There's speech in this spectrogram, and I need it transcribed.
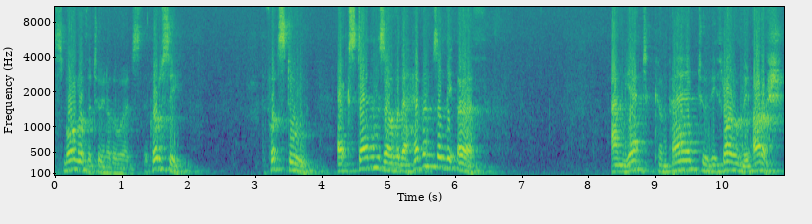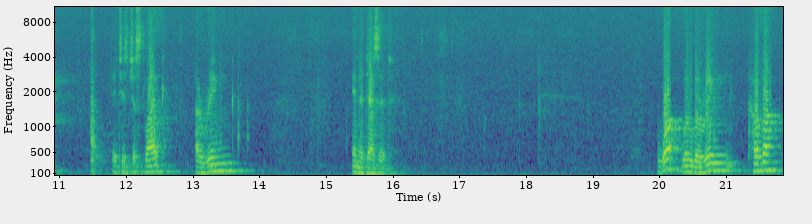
the smaller of the two in other words, the kursi, the footstool, extends over the heavens and the earth and yet compared to the throne, the arsh, it is just like a ring in a desert. What will the ring cover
